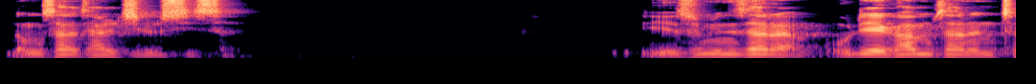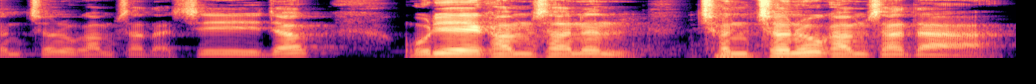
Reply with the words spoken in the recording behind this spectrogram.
농사 잘 지을 수 있어요. 예수 믿는 사람, 우리의 감사는 전천후 감사다. 시작. 우리의 감사는 전천후 감사다.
